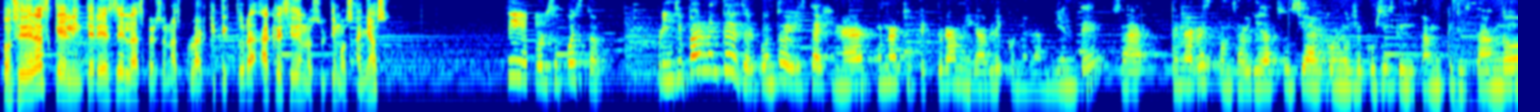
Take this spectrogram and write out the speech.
¿consideras que el interés de las personas por la arquitectura ha crecido en los últimos años? Sí, por supuesto. Principalmente desde el punto de vista de generar una arquitectura amigable con el ambiente, o sea, tener responsabilidad social con los recursos que se están utilizando,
